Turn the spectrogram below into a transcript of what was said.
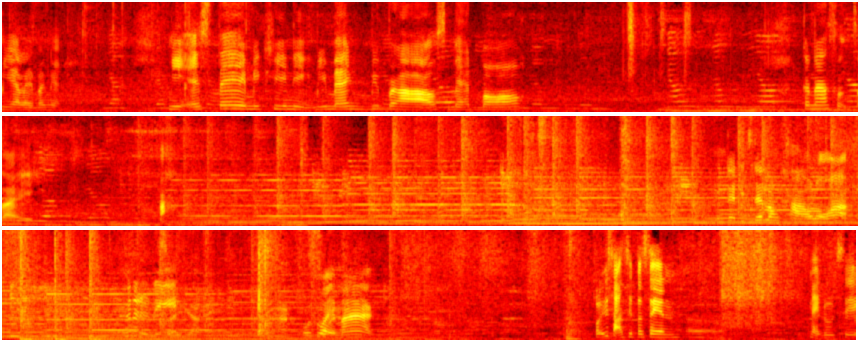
มีอะไรบ้างเนี่ย มีเอสเต้ มีคลินิก มีแม็กบี้บราวส์แมดบ็อกก็น่าสนใจปะแต่ดิจะได้รองเท้าแล้วอะ ตรสวยมากลดอีกสามสิบเปอร์เซ็นต์เออไหนดูซิ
